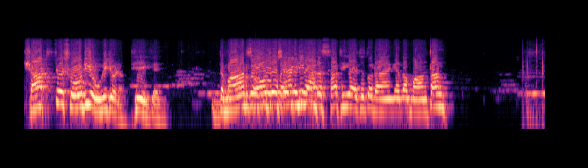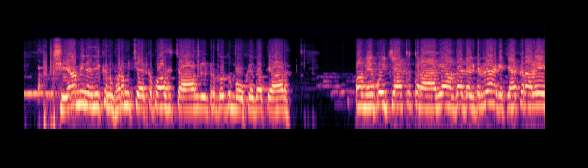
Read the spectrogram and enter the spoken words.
60 ਚੋਂ ਛੋਟ ਹੀ ਹੋਊਗੀ ਝੋਟ ਠੀਕ ਹੈ ਜੀ। ਡਿਮਾਂਡ ਜਿਹੜੀ ਨਾ- 60000 ਚ ਤੁਹਾਡਾ ਆਇਆ ਕਹਿੰਦਾ ਮਾਨਤਾਨ 6 ਮਹੀਨੇ ਦੀ ਕਨਫਰਮ ਚੈੱਕ ਪਾਸ 4 ਲੀਟਰ ਦੁੱਧ ਮੌਕੇ ਦਾ ਤਿਆਰ। ਭਾਵੇਂ ਕੋਈ ਚੈੱਕ ਕਰਾ ਗਿਆ ਆਪਦਾ ਡਾਕਟਰ ਲਿਆ ਕੇ ਚੈੱਕ ਕਰਾ ਲੇ।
